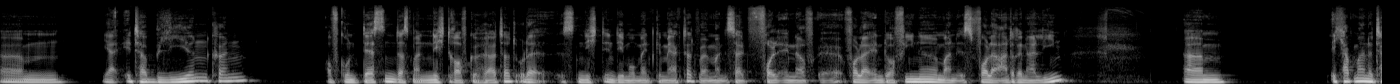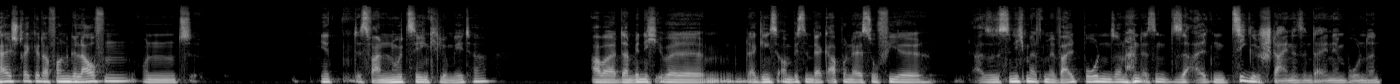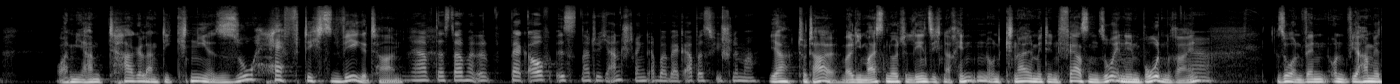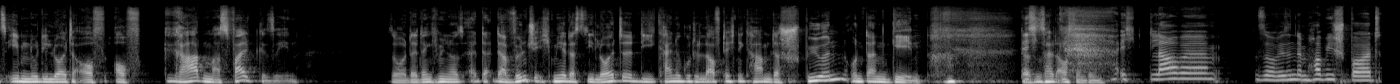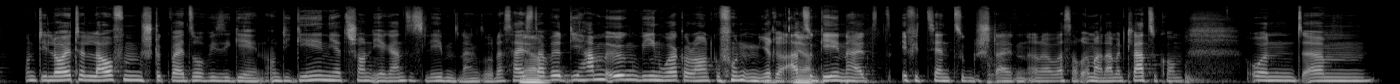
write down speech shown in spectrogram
ähm, ja, etablieren können, aufgrund dessen, dass man nicht drauf gehört hat oder es nicht in dem Moment gemerkt hat, weil man ist halt voll Endorf äh, voller Endorphine, man ist voller Adrenalin. Ähm, ich habe mal eine Teilstrecke davon gelaufen und mir, das waren nur 10 Kilometer. Aber dann bin ich über, da ging es auch ein bisschen bergab und da ist so viel, also es ist nicht mal mehr Waldboden, sondern das sind diese alten Ziegelsteine sind da in dem Boden drin. Boah, mir haben tagelang die Knie so heftigst wehgetan. Ja, das darf man, bergauf ist natürlich anstrengend, aber bergab ist viel schlimmer. Ja, total. Weil die meisten Leute lehnen sich nach hinten und knallen mit den Fersen so in den Boden rein. Ja. So, und wenn, und wir haben jetzt eben nur die Leute auf, auf geradem Asphalt gesehen. So, da denke ich mir da, da wünsche ich mir, dass die Leute, die keine gute Lauftechnik haben, das spüren und dann gehen. Das Ich- ist halt auch so ein Ding. Ich glaube, so, wir sind im Hobbysport und die Leute laufen ein Stück weit so, wie sie gehen. Und die gehen jetzt schon ihr ganzes Leben lang so. Das heißt, Ja. da wird, die haben irgendwie einen Workaround gefunden, ihre Art Ja. zu gehen halt effizient zu gestalten oder was auch immer, damit klarzukommen. Und ähm,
